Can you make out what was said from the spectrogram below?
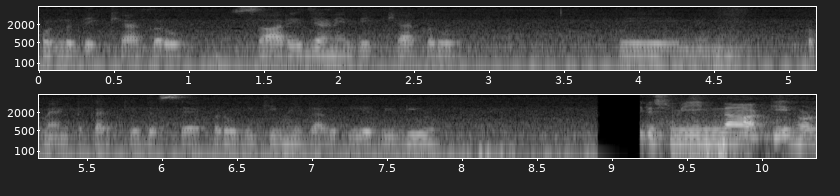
ਫੁੱਲ ਦੇਖਿਆ ਕਰੋ। ਸਾਰੇ ਜਣੇ ਦੇਖਿਆ ਕਰੋ। ਤੇ ਮੈਨੂੰ ਕਮੈਂਟ ਕਰਕੇ ਦੱਸਿਆ ਕਰੋ ਵੀ ਕਿਵੇਂ ਲੱਗਦੀ ਹੈ ਵੀਡੀਓ ਰਸ਼ਮੀਨ ਨਾ ਆ ਕੇ ਹੁਣ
